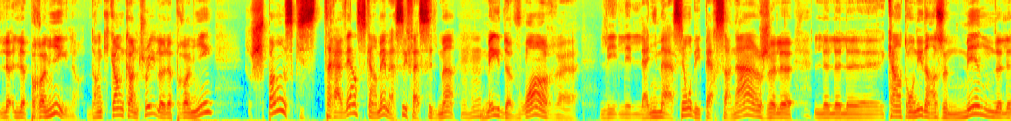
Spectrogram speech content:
Le, le premier, là, Donkey Kong Country, là, le premier, je pense qu'il se traverse quand même assez facilement. Mais de voir euh, l'animation des personnages, le, quand on est dans une mine, le- le-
